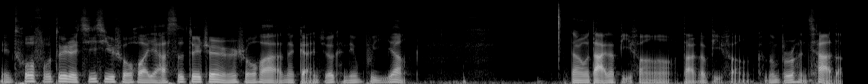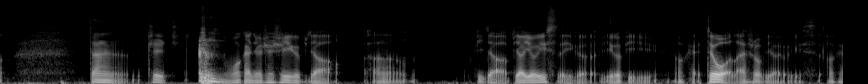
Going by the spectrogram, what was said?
你托福对着机器说话，雅思对真人说话，那感觉肯定不一样。但是我打个比方啊，打个比方，可能不是很恰当，但这 我感觉这是一个比较嗯比较比较有意思的一个一个比喻。OK，对我来说比较有意思。OK，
